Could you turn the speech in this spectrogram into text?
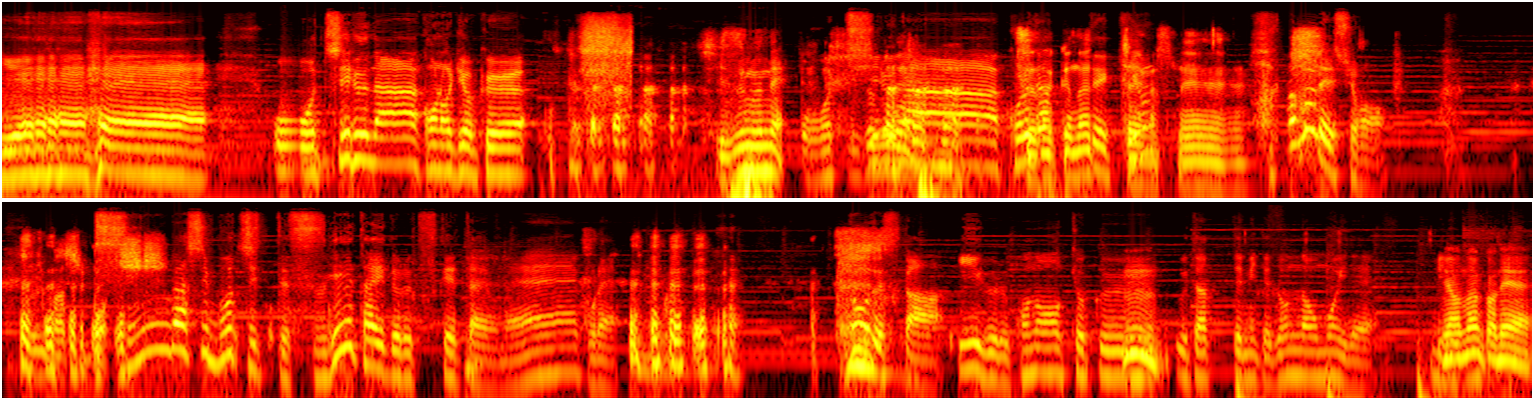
イエー落ちるなあこの曲。沈むね。落ちるなあこれだっ辛くなってちゃいますね。墓場でしょ。新橋墓。地。新橋墓地ってすげえタイトルつけたよねこれ。どうですかイーグルこの曲ん。歌ってみてどんな思いで？いや、なんかね、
